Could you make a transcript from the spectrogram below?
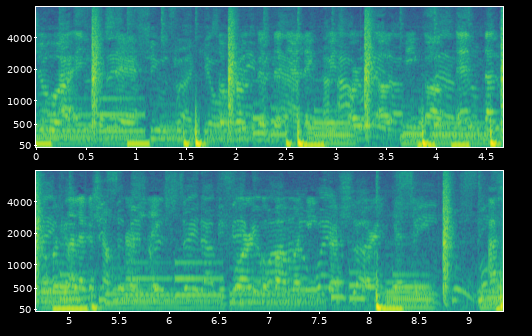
Jojoain kasi sobrang ganda niya, like with or without makeup. And dati ko pa talaga siyang crush, like before ko pa maging crush to Lauren kasi as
